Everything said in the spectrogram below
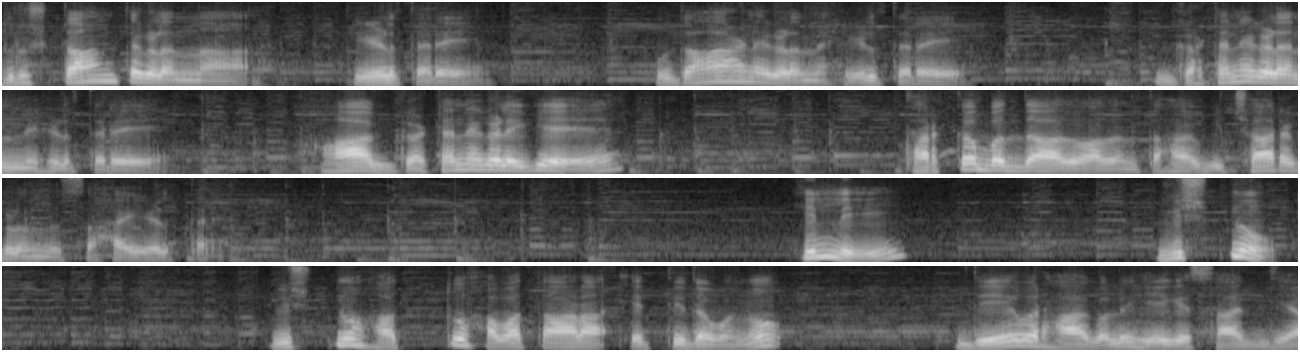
ದೃಷ್ಟಾಂತಗಳನ್ನು ಹೇಳ್ತಾರೆ, ಉದಾಹರಣೆಗಳನ್ನು ಹೇಳ್ತಾರೆ, ಘಟನೆಗಳನ್ನು ಹೇಳ್ತಾರೆ. ಆ ಘಟನೆಗಳಿಗೆ ತರ್ಕಬದ್ಧವಾದಂತಹ ವಿಚಾರಗಳನ್ನು ಸಹ ಹೇಳ್ತಾರೆ. ಇಲ್ಲಿ ವಿಷ್ಣು ವಿಷ್ಣು ಹತ್ತು ಅವತಾರ ಎತ್ತಿದವನು ದೇವರಾಗಲು ಹೇಗೆ ಸಾಧ್ಯ?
